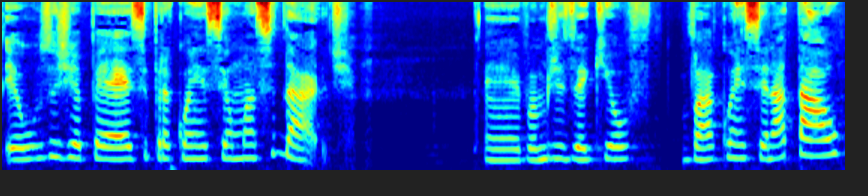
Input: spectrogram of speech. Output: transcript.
eu uso GPS para conhecer uma cidade. É, vamos dizer que eu vá conhecer Natal.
